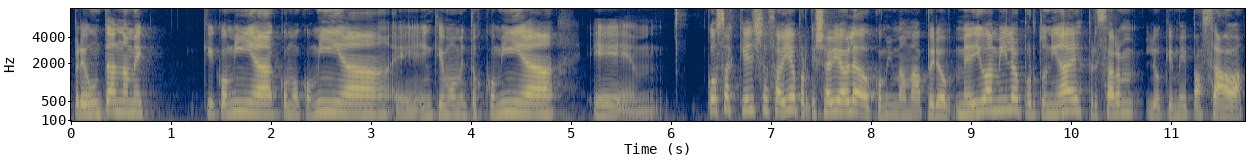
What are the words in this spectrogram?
preguntándome qué comía, cómo comía, eh, en qué momentos comía, em, cosas que él ya sabía porque ya había hablado con mi mamá, pero me dio a mí la oportunidad de expresar lo que me pasaba,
